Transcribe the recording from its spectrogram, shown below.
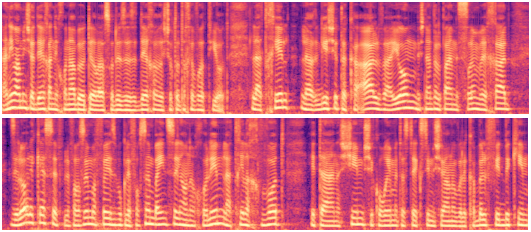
אני מאמין שהדרך הנכונה ביותר לעשות את זה זה דרך הרשתות החברתיות. להתחיל להרגיש את הקהל, והיום, בשנת 2021, זה לא עולה כסף, לפרסם בפייסבוק, לפרסם באינסטגרם, אנחנו יכולים להתחיל לחוות את האנשים שקוראים את הטקסטים שלנו ולקבל פידבקים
